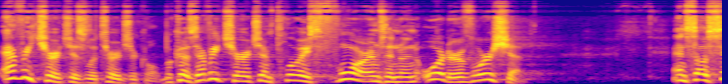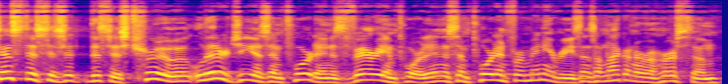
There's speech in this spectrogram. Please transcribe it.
Every church is liturgical because every church employs forms and an order of worship. And so, since this is, this is true, liturgy is important, it's very important, it's important for many reasons. I'm not going to rehearse them.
